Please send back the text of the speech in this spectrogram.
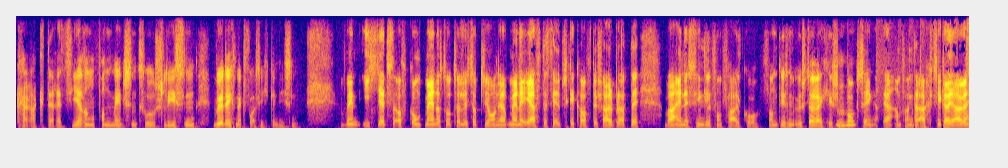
Charakterisierung von Menschen zu schließen, würde ich mit Vorsicht genießen. Wenn ich jetzt aufgrund meiner Sozialisation, ja, meine erste selbst gekaufte Schallplatte war eine Single von Falco, von diesem österreichischen mhm. Popsänger, ja, Anfang der 80er Jahre.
